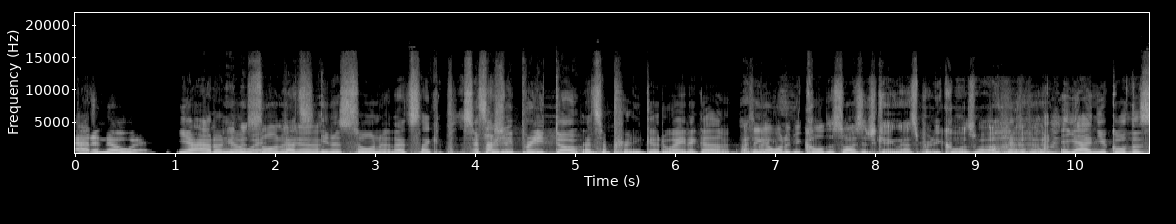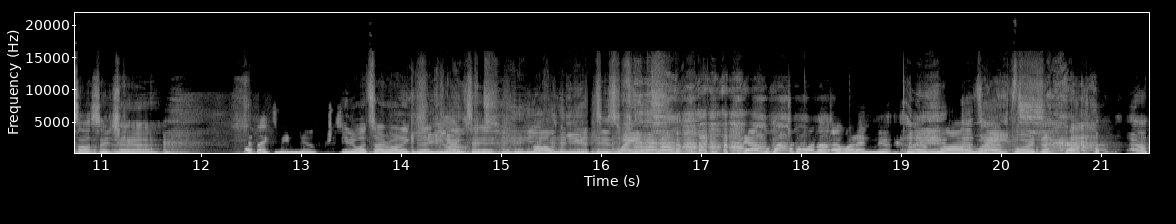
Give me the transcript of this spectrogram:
Out of nowhere. Yeah, out of In nowhere. sauna, that's yeah. in a sauna. That's like that's, That's a pretty, actually pretty dope. that's a pretty good way to go. I think I want to be called the Sausage King. That's pretty cool as well. Yeah, and you're called the sausage king. yeah. I'd like to be nuked. You know what's ironic? That You he liked it? uh, Oh, nuked is Wait, Yeah, I want a, I want a nuclear bomb. That's wait. Poured-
